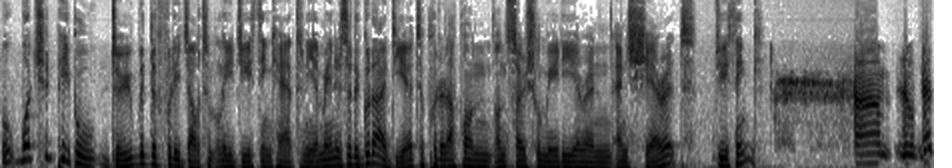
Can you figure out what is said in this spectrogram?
Well, what should people do with the footage ultimately, do you think, Anthony? I mean, is it a good idea to put it up on, on social media and, and share it, do you think? Um, that,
